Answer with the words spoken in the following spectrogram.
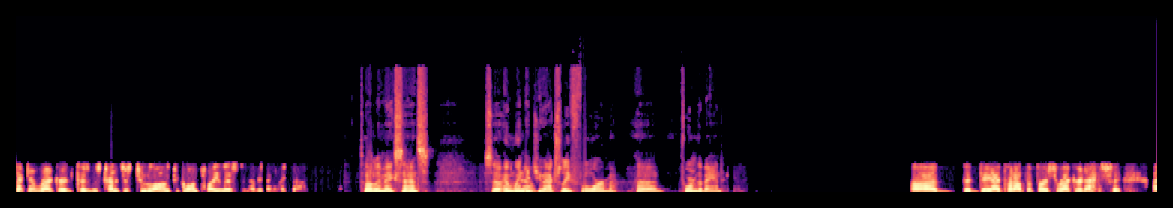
second record because it was kind of just too long to go on playlist and everything like that. Totally makes sense. So, and when yeah. did you actually form uh, form the band? Uh, the day I put out the first record, actually. I,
